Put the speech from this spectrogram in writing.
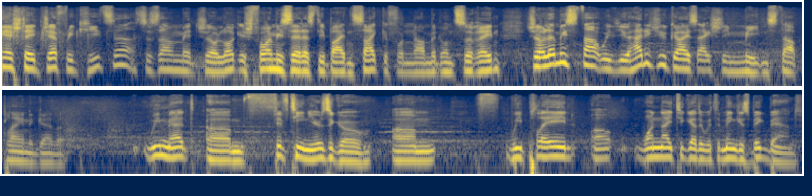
mir steht Geoffrey Keezer zusammen mit Joe Locke. Ich freue mich sehr, dass die beiden Zeit gefunden haben, mit uns zu reden. Joe, let me start with you. How did you guys actually meet and start playing together? We met um, 15 years ago. Um, we played uh, one night together with the Mingus Big Band.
